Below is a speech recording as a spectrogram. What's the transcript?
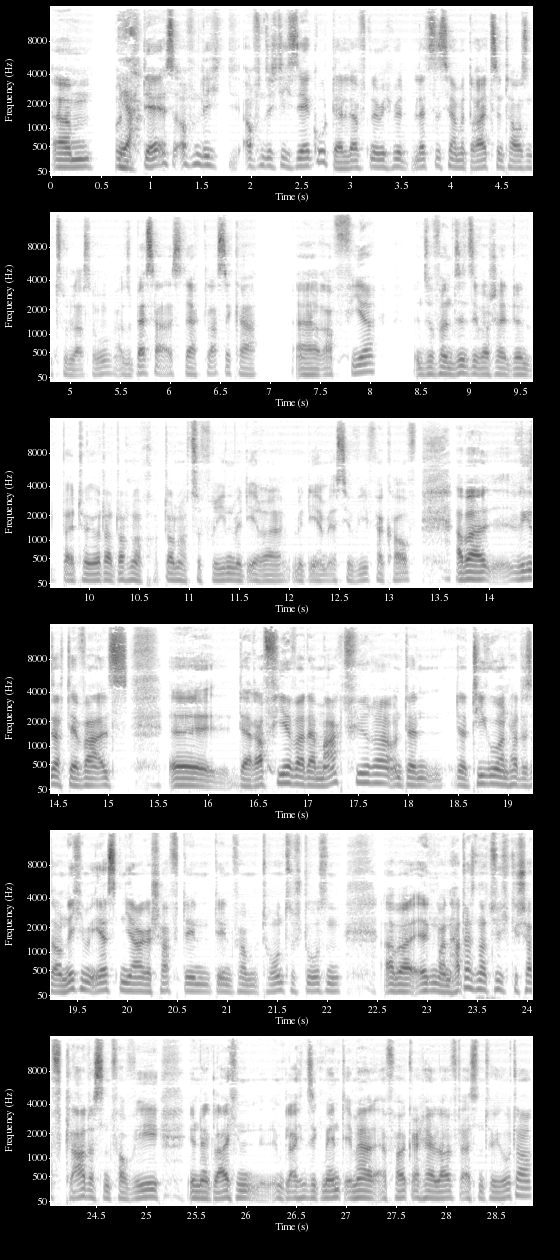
Ähm, und ja. der ist offensichtlich, offensichtlich sehr gut. Der läuft nämlich mit, letztes Jahr mit 13.000 Zulassungen, also besser als der Klassiker äh, RAV4. Insofern sind sie wahrscheinlich bei Toyota doch noch, doch noch zufrieden mit, ihrer, mit ihrem SUV-Verkauf. Aber wie gesagt, der war als äh, der RAV4 war der Marktführer und der, der Tiguan hat es auch nicht im ersten Jahr geschafft, den, den vom Thron zu stoßen. Aber irgendwann hat er es natürlich geschafft. Klar, dass ein VW in der gleichen, im gleichen Segment immer erfolgreicher läuft als ein Toyota.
